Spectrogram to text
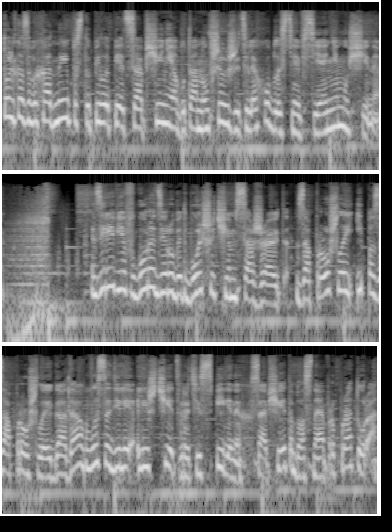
Только за выходные поступило пять сообщений об утонувших жителях области. Все они мужчины. Деревьев в городе рубят больше, чем сажают. За прошлые и позапрошлые года высадили лишь четверть из спиленных, сообщает областная прокуратура.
